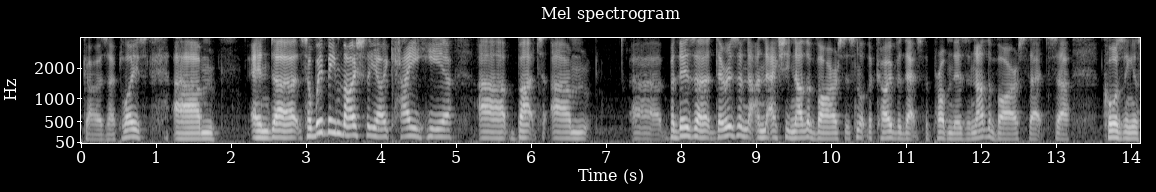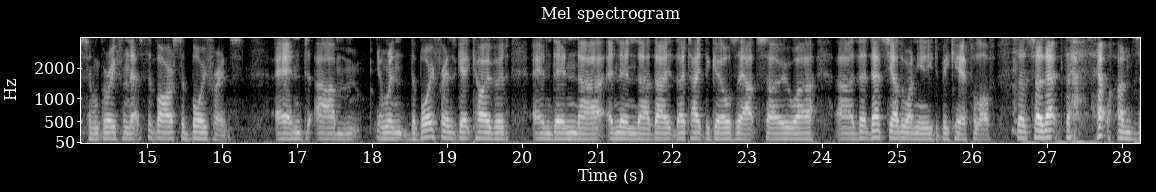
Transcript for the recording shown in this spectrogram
go as I please. Um, and uh, so we've been mostly okay here. Uh, but um, uh, but there's a there is an, an, actually another virus. It's not the COVID that's the problem. There's another virus that's uh, causing us some grief, and that's the virus of boyfriends. And um, and when the boyfriends get COVID, and then uh, and then uh, they they take the girls out. So uh, that that's the other one you need to be careful of. So so that that, that one's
